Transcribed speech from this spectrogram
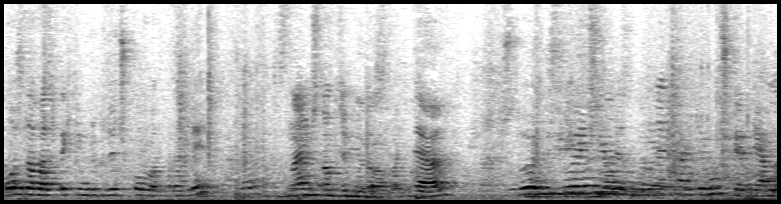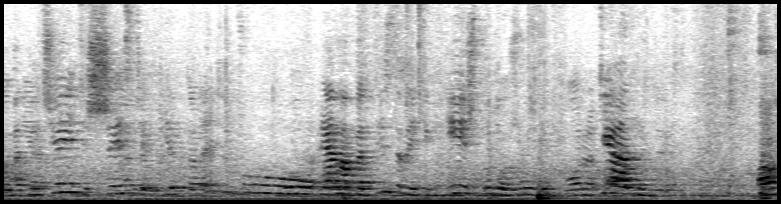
Можно вас таким рюкзачком отправлять? Знаем, что где будет. Да. Что? Ручкой прямо отмечаете 6 объектов. Прямо подписываете, где и что должно быть в городе. Театр. А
